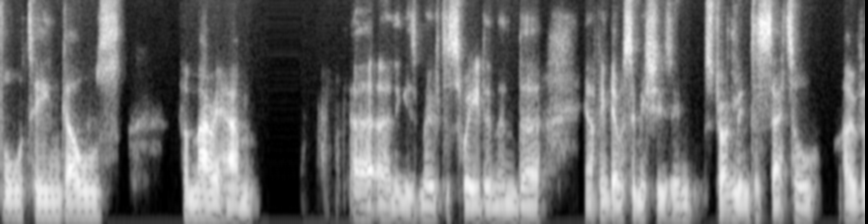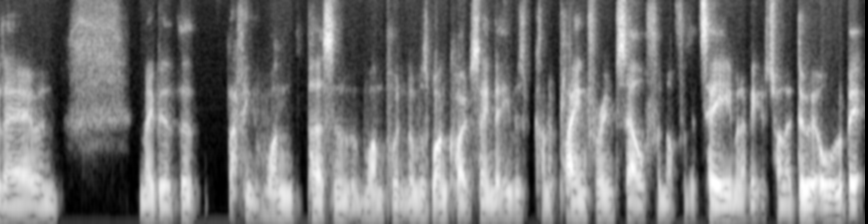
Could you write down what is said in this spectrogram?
14 goals for Mariehamn, uh, earning his move to Sweden, and uh, I think there were some issues in struggling to settle over there, and maybe the I think one person at one point there was one quote saying that he was kind of playing for himself and not for the team, and I think he was trying to do it all a bit,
